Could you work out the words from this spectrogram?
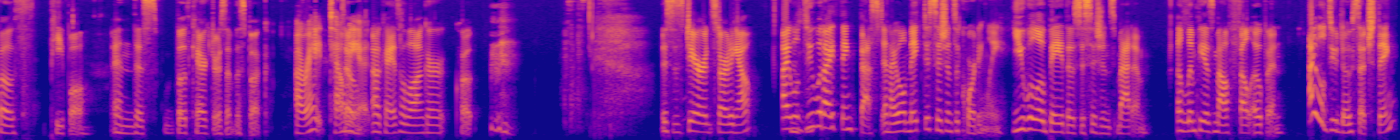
both people and this, both characters of this book. All right. Tell so, me it. Okay. It's a longer quote. this is Jared starting out. I will do what I think best and I will make decisions accordingly. You will obey those decisions, madam. Olympia's mouth fell open. I will do no such thing.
